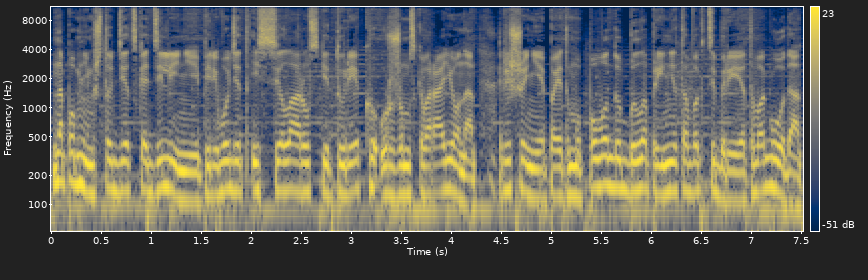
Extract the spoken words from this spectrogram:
Напомним, что детское отделение переводит из села Русский Турек Уржумского района. Решение по этому поводу было принято в октябре этого года.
